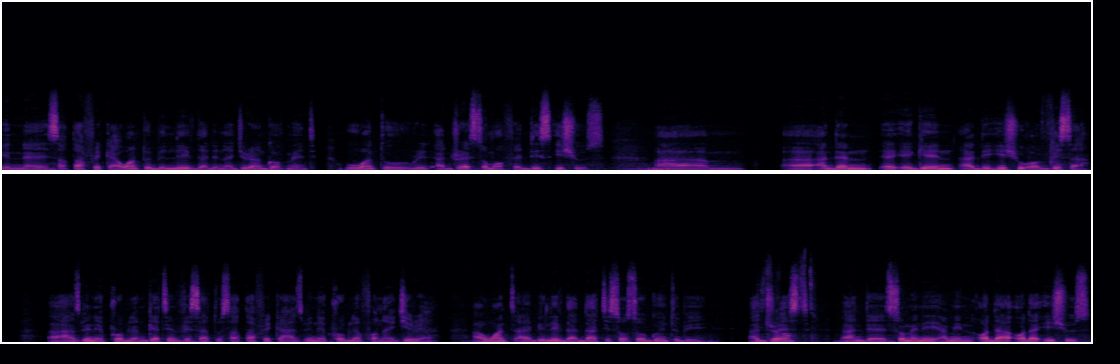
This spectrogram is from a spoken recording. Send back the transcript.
in uh, South Africa, I want to believe that the Nigerian government will want to address some of uh, these issues. Um, and then again, the issue of visa uh, has been a problem. Getting visa to South Africa has been a problem for Nigeria. I want, I believe that that is also going to be addressed. And uh, so many, I mean, other other issues.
